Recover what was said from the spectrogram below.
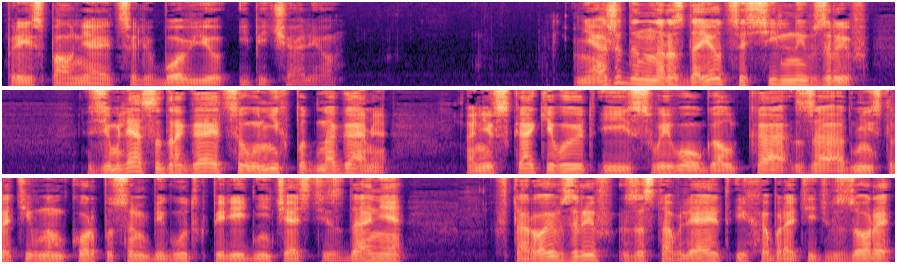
преисполняется любовью и печалью. Неожиданно раздается сильный взрыв. Земля содрогается у них под ногами – они вскакивают и из своего уголка за административным корпусом бегут к передней части здания. Второй взрыв заставляет их обратить взоры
